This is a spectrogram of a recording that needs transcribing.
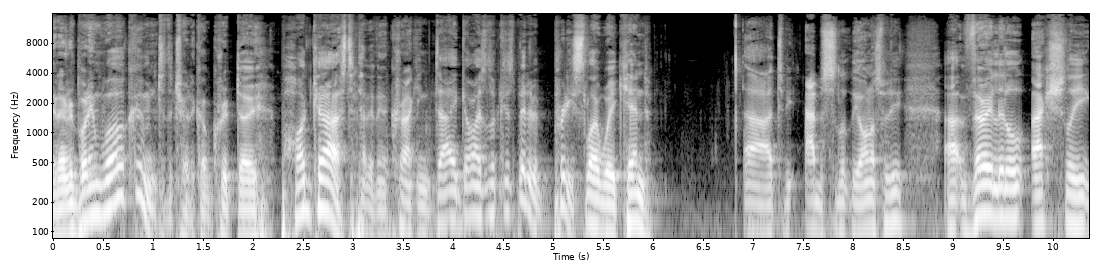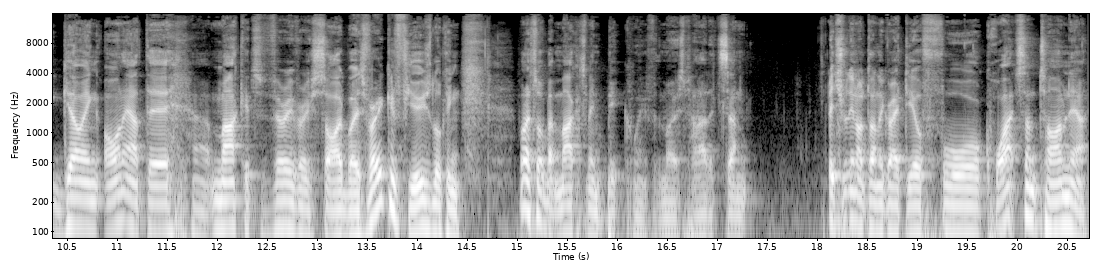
Good everybody and welcome to the Trader Cobb Crypto Podcast. Having a cracking day, guys. Look, it's been a pretty slow weekend. Uh, to be absolutely honest with you, uh, very little actually going on out there. Uh, markets very, very sideways, very confused looking. When I talk about markets, I mean Bitcoin for the most part. It's um, it's really not done a great deal for quite some time now.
